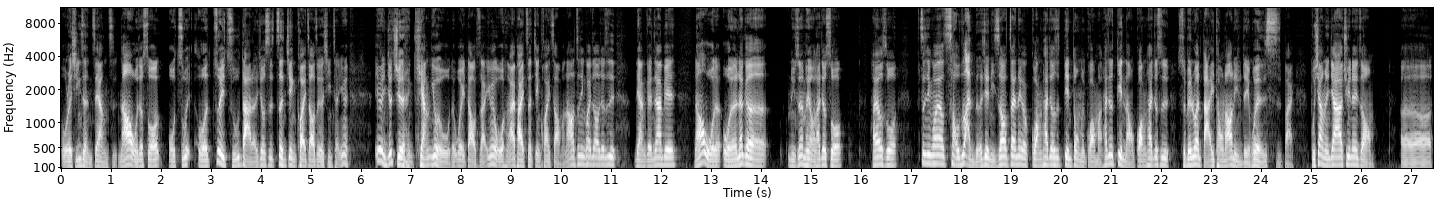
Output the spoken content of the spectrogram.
我的行程这样子，然后我就说我主我最主打的就是证件快照这个行程，因为因为你就觉得很锵，又有我的味道在，因为我很爱拍证件快照嘛。然后证件快照就是两个人在那边，然后我的我的那个女生朋友，她就说，她就说。证件快照超烂的，而且你知道，在那个光，它就是电动的光嘛，它就是电脑光，它就是随便乱打一通，然后你脸会很死白，不像人家去那种，呃，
